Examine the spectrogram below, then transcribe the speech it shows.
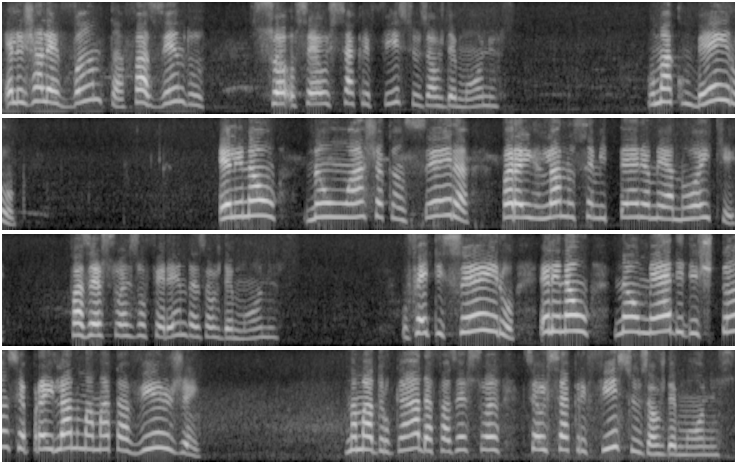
ele já levanta fazendo seus sacrifícios aos demônios. O macumbeiro, ele não, não acha canseira para ir lá no cemitério à meia-noite fazer suas oferendas aos demônios. O feiticeiro, ele não, não mede distância para ir lá numa mata virgem, na madrugada, fazer sua, seus sacrifícios aos demônios.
